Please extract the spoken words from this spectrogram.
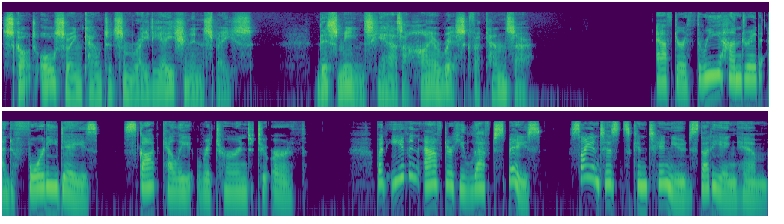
Scott also encountered some radiation in space. This means he has a higher risk for cancer. After 340 days, Scott Kelly returned to Earth. But even after he left space, scientists continued studying him.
